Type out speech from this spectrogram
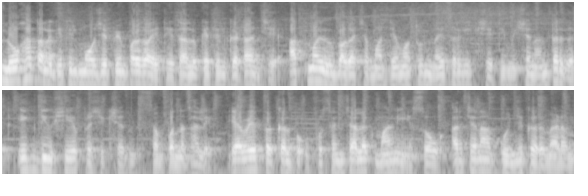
लोहा तालुक्यातील मौजे पिंपळगाव येथे तालुक्यातील गटांचे आत्मा विभागाच्या माध्यमातून नैसर्गिक शेती मिशन अंतर्गत एक दिवसीय प्रशिक्षण संपन्न झाले. यावेळी प्रकल्प उपसंचालक माननीय सौ Archana Gunjkar madam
